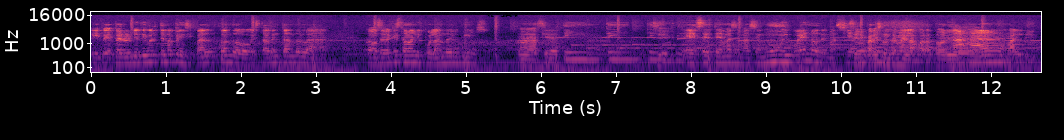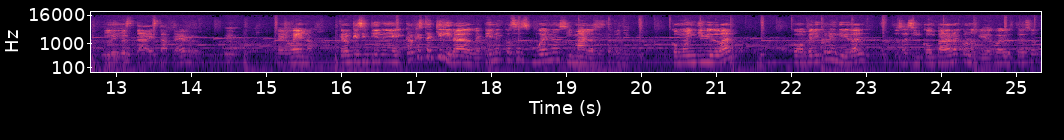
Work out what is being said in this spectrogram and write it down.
Y, pe- pero yo digo el tema principal cuando está aventando la... Cuando se ve que está manipulando el virus. ah, sí. Tin, tin, tin, Sí. Ese tema se me hace muy bueno, demasiado. Sí, parece un bueno. tema de laboratorio Ajá. maldito. Y está, está perro. Sí. Pero bueno, creo que sí tiene. Creo que está equilibrado, güey. Tiene cosas buenas y malas esta película. Como individual, como película individual, o sea, sin compararla con los videojuegos todo eso,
